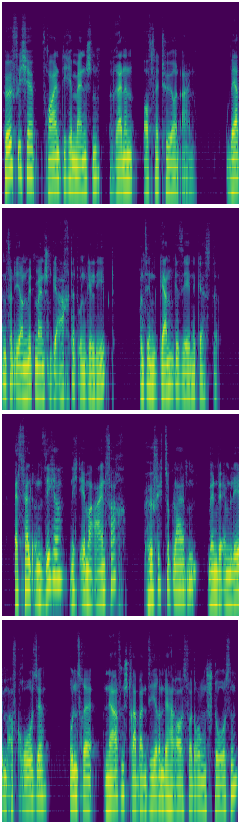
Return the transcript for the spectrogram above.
Höfliche, freundliche Menschen rennen offene Türen ein, werden von ihren Mitmenschen geachtet und geliebt und sind gern gesehene Gäste. Es fällt uns sicher nicht immer einfach, höflich zu bleiben, wenn wir im Leben auf große, unsere nervenstrapazierende Herausforderungen stoßen,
